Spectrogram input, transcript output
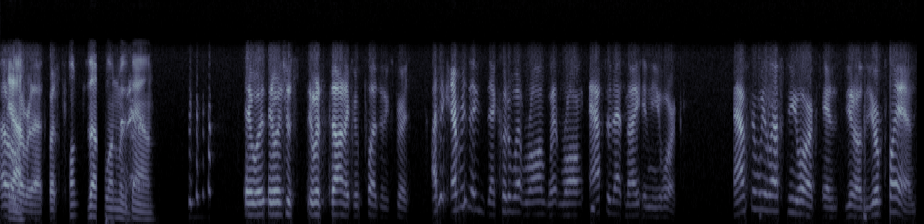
I don't Yeah. remember that, but One was up, one was down. it was it was just it was not a good pleasant experience. I think everything that could have went wrong went wrong after that night in New York. After we left New York and you know your plans,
